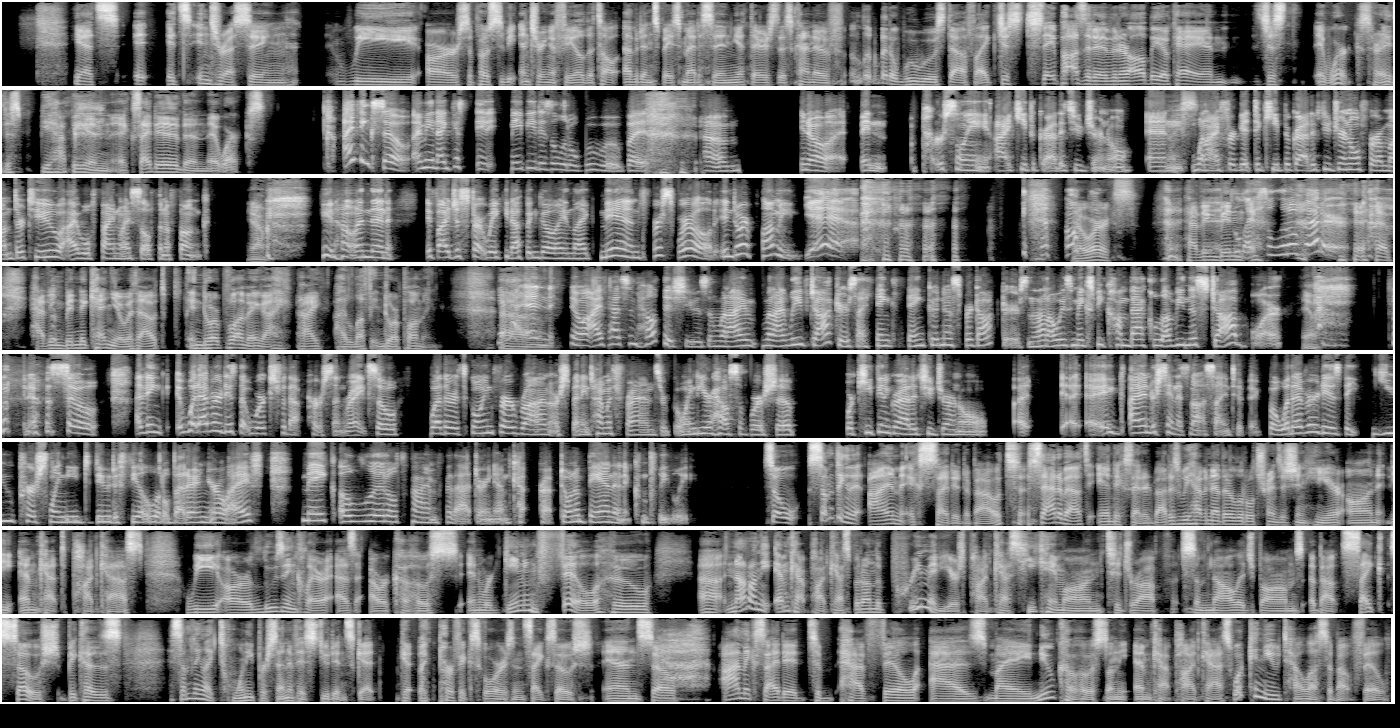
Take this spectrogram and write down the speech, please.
Yeah, it's it, it's interesting we are supposed to be entering a field that's all evidence based medicine, yet there's this kind of a little bit of woo woo stuff like just stay positive and it'll all be okay. And it's just, it works, right? Just be happy and excited and it works. I think so. I mean, I guess it, maybe it is a little woo woo, but, um, you know, and personally, I keep a gratitude journal. And nice. when I forget to keep a gratitude journal for a month or two, I will find myself in a funk. Yeah. you know, and then if I just start waking up and going like, man, first world, indoor plumbing, yeah. that works. Having been life's a little better. having been to Kenya without indoor plumbing, I I I love indoor plumbing. Yeah, um, and you know, I've had some health issues, and when I when I leave doctors, I think, thank goodness for doctors, and that always makes me come back loving this job more. Yeah. you know, so I think whatever it is that works for that person, right? So whether it's going for a run or spending time with friends or going to your house of worship or keeping a gratitude journal, I, I, understand it's not scientific, but whatever it is that you personally need to do to feel a little better in your life, make a little time for that during MCAT prep. Don't abandon it completely. So, something that I'm excited about, sad about, and excited about is we have another little transition here on the MCAT podcast. We are losing Clara as our co host, and we're gaining Phil, who uh, not on the MCAT podcast, but on the pre med years podcast, he came on to drop some knowledge bombs about psych soc because something like 20% of his students get get like perfect scores in psych soc. And so I'm excited to have Phil as my new co host on the MCAT podcast. What can you tell us about Phil?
